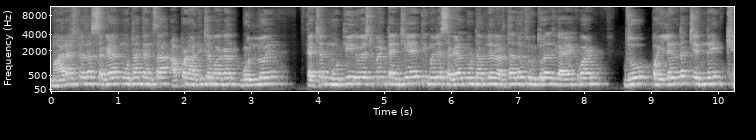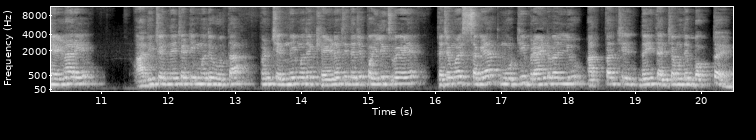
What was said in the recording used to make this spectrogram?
महाराष्ट्राचा सगळ्यात मोठा त्यांचा आपण आधीच्या भागात बोललोय. त्याच्यात मोठी इन्व्हेस्टमेंट त्यांची आहे. ती म्हणजे सगळ्यात मोठा आपल्याला अर्थातच ऋतुराज गायकवाड जो पहिल्यांदा चेन्नईत खेळणारे आधी चेन्नईच्या टीममध्ये होता. पण चेन्नईमध्ये खेळण्याची त्याची पहिलीच वेळ आहे. त्याच्यामुळे सगळ्यात मोठी ब्रँड व्हॅल्यू आता चेन्नई त्यांच्यामध्ये बघतोय.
